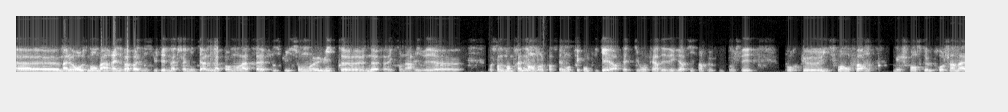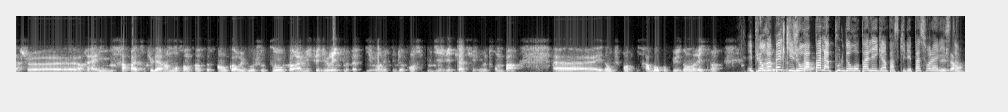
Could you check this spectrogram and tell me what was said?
Euh, malheureusement, bah, Rennes va pas discuter de match amical là pendant la trêve puisqu'ils sont euh, 8, euh, 9 avec son arrivée au centre d'entraînement, donc forcément c'est compliqué. Alors peut-être qu'ils vont faire des exercices un peu plus poussés pour qu'ils soient en forme. Mais je pense que le prochain match, euh, il sera pas titulaire à mon sens. Hein. Ce sera encore Hugo Choutou, qui aura lui fait du rythme parce qu'il joue en équipe de France U18, là, si je me trompe pas. Euh, et donc je pense qu'il sera beaucoup plus dans le rythme. Et puis on Euh, rappelle qu'il sais jouera pas. pas la poule d'Europa League hein, parce qu'il est pas sur la liste. hein.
